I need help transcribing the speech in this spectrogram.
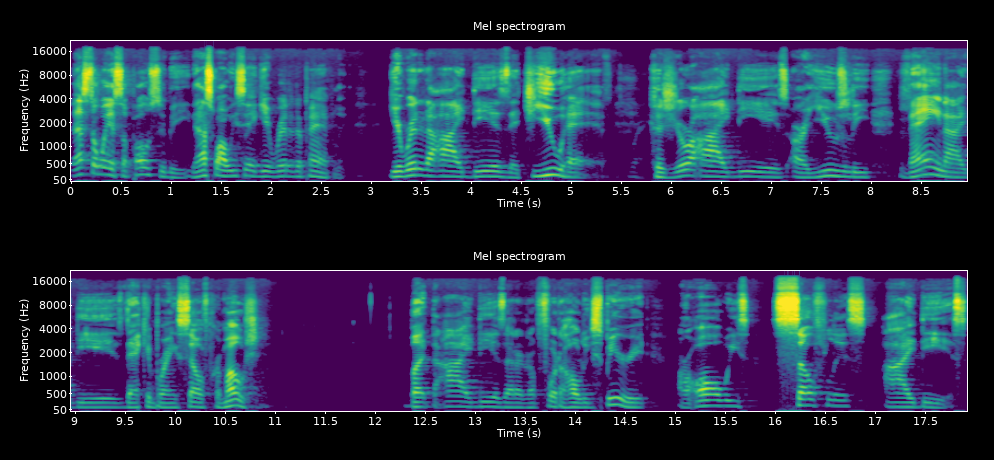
That's the way it's supposed to be. That's why we say get rid of the pamphlet. Get rid of the ideas that you have. Because your ideas are usually vain ideas that can bring self promotion. But the ideas that are for the Holy Spirit are always selfless ideas,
